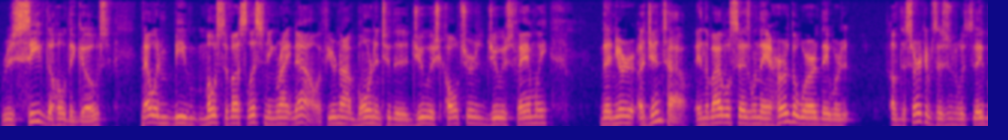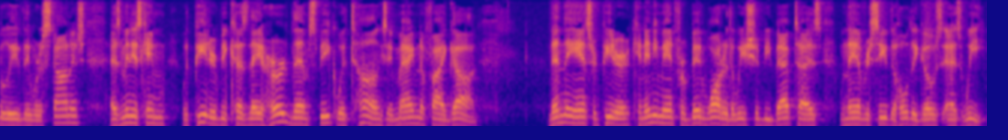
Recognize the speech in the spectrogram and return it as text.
received the Holy Ghost. That would be most of us listening right now. If you're not born into the Jewish culture, Jewish family, then you're a Gentile. And the Bible says when they heard the word, they were of the circumcision which they believed, they were astonished, as many as came with Peter, because they heard them speak with tongues and magnify God. Then they answered Peter, Can any man forbid water that we should be baptized when they have received the Holy Ghost as we?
